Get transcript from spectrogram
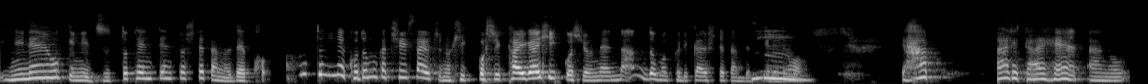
2年おきにずっと転々としてたので本当にね子供が小さいうちの引っ越し海外引っ越しをね何度も繰り返してたんですけれど、うん、やっぱり大変。あの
